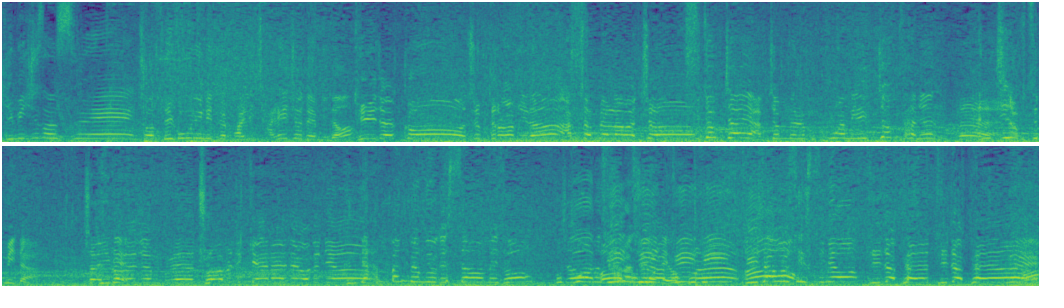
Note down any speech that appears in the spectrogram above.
김희진 선수의 저 대공 유닛들 관리 잘 해줘야 됩니다. 뒤 잡고 지금 들어갑니다. 앞전멸 나왔죠. 수적자의 앞전면로 풍함이 1.4는 네. 간지럽습니다. 자 근데, 이번에 좀 예, 조합을 좀 깨놔야 되거든요. 근데 한방 병력의 싸움에서 자, 폭풍함을 뒤, 뒤, 사라져야 돼요. 뒤, 뒤, 폭포함. 뒤 잡을 수 있으면 뒤 잡혀요. 뒤 잡혀요. 네.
